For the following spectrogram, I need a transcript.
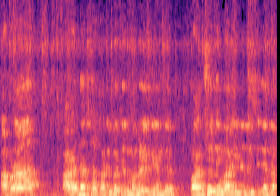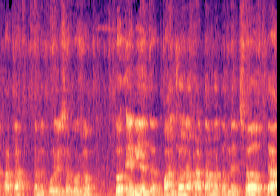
આપણા આરાધના સહકારી બચત મંડળીની અંદર પાંચસોથી માંડીને વીસ હજારના ખાતા તમે ખોલી શકો છો. તો એની અંદર પાંચસોના ખાતામાં તમને છ હપ્તા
